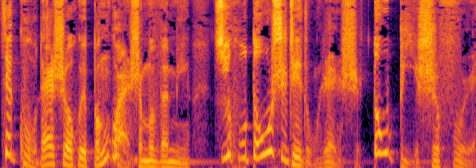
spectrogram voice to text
在古代社会，甭管什么文明，几乎都是这种认识，都鄙视富人。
